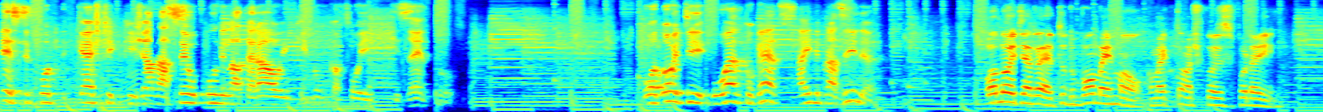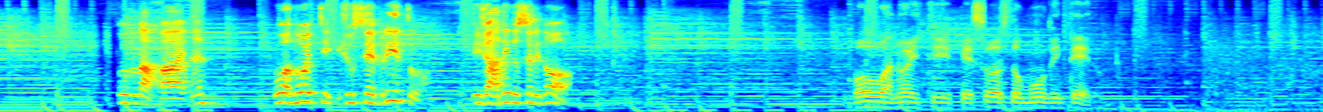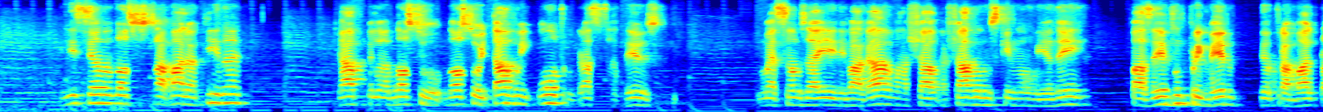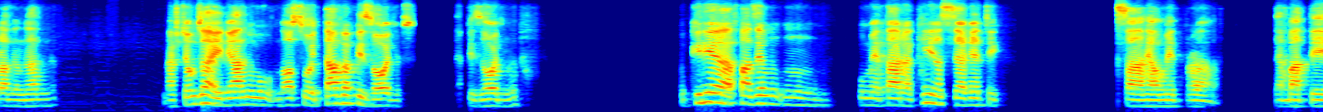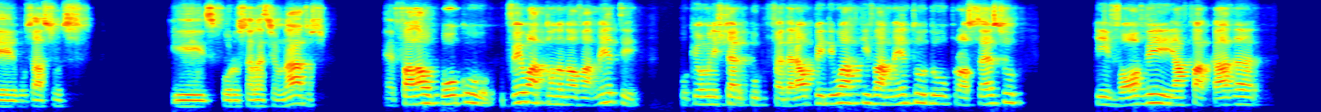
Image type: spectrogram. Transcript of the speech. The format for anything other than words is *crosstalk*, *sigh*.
Esse podcast que já nasceu unilateral e que nunca foi isento. Boa noite, Wellington Guedes, aí de Brasília. Boa noite, André. Tudo bom, meu irmão? Como é que estão as coisas por aí? Tudo na paz, né? Boa noite, José Brito, de Jardim do Seridó. Boa noite, pessoas do mundo inteiro. Iniciando nosso trabalho aqui, né? Já pelo nosso, nosso oitavo encontro, graças a Deus. Começamos aí devagar, achávamos que não ia nem fazer no primeiro, deu trabalho para danado, né? Mas estamos aí, já no nosso oitavo episódio. episódio né? Eu queria fazer um, um comentário aqui, antes de a gente começar realmente para debater os assuntos que foram selecionados. É falar um pouco, veio à tona novamente porque o Ministério Público Federal pediu o arquivamento do processo que envolve a facada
